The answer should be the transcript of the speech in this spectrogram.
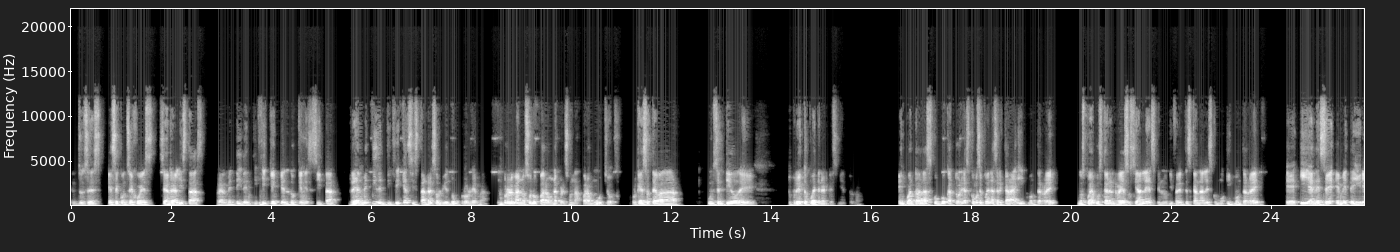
Entonces, ese consejo es, sean realistas, realmente identifiquen qué es lo que necesitan, realmente identifiquen si están resolviendo un problema, un problema no solo para una persona, para muchos, porque eso te va a dar un sentido de tu proyecto puede tener crecimiento, ¿no? En cuanto a las convocatorias, ¿cómo se pueden acercar a Inc. Monterrey? Nos pueden buscar en redes sociales, en los diferentes canales como Inc. Monterrey, eh, INCMTY,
